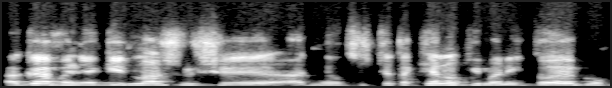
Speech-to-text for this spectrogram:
אגב, אני אגיד משהו שאני רוצה שתתקן אותי אם אני טועה בו.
